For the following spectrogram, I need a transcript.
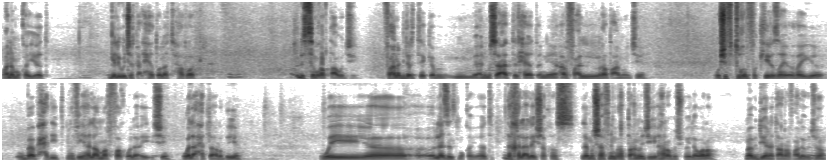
وأنا مقيد. قال لي وجهك على الحيط ولا تتحرك. لسه مغطى على وجهي. فأنا قدرت هيك يعني مساعدة الحيط إني أرفع الغطاء عن وجهي. وشفت غرفة كثير ضيقة وباب حديد ما فيها لا مرفق ولا أي شيء ولا حتى أرضية. ولا زلت مقيد. دخل علي شخص لما شافني مغطى عن وجهي هرب شوي لورا ما بده أنا أتعرف على وجهه.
